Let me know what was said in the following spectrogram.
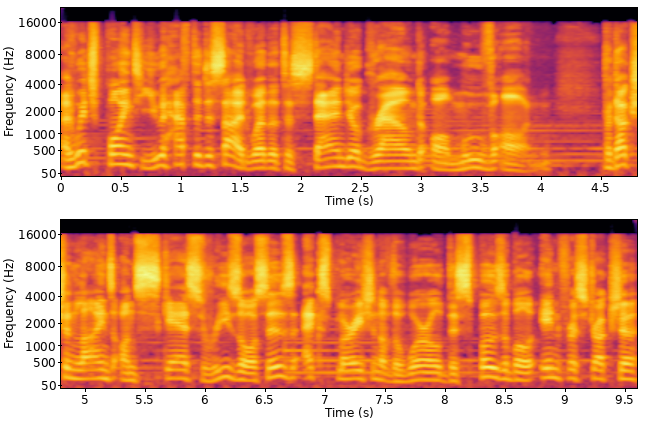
at which point you have to decide whether to stand your ground or move on. Production lines on scarce resources, exploration of the world, disposable infrastructure,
